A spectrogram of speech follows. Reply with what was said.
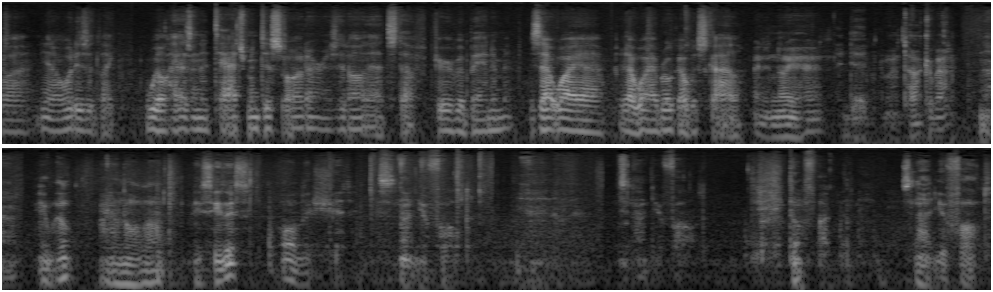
uh, you know, what is it like? Will has an attachment disorder? Is it all that stuff? Fear of abandonment? Is that why? Uh, is that why I broke up with Skylar? I didn't know you had. I did. You want to talk about it? No. Hey, Will, I don't know a lot. You see this? All this shit. This is not your fault. Yeah, I know that. It's not your fault. Don't fuck with me. It's not your fault.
